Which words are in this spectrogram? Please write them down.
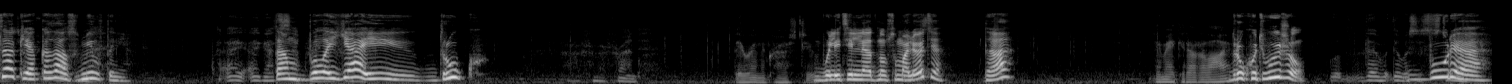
Так я оказался в Милтоне. Там была я и друг. Вы летели на одном самолете? Да? Друг хоть выжил? Буря.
